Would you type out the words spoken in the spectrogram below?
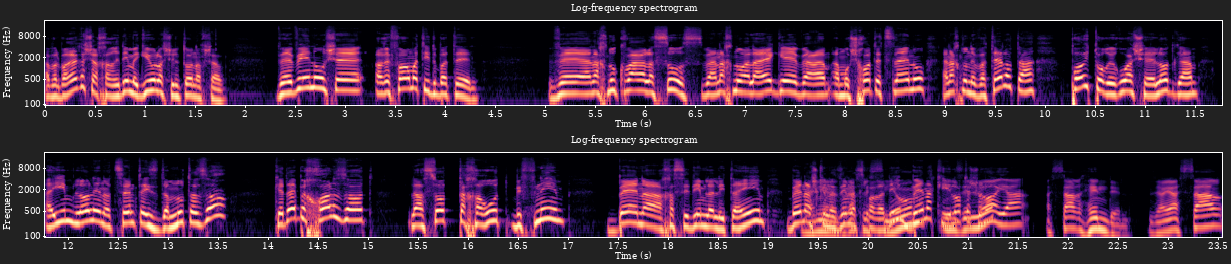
אבל ברגע שהחרדים הגיעו לשלטון עכשיו, והבינו שהרפורמה תתבטל, ואנחנו כבר על הסוס, ואנחנו על ההגה, והמושכות אצלנו, אנחנו נבטל אותה, פה התעוררו השאלות גם, האם לא לנצל את ההזדמנות הזו כדי בכל זאת לעשות תחרות בפנים בין החסידים לליטאים, בין האשכנזים לספרדים, בין הקהילות השונות. זה לא היה השר הנדל, זה היה שר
